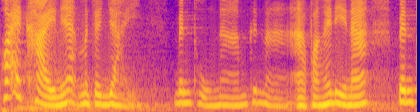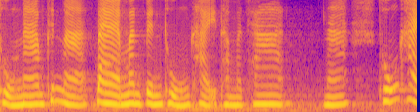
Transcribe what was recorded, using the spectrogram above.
เพราะไอ้ไข่เนี่ยมันจะใหญ่เป็นถุงน้ำขึ้นมาอะฟังให้ดีนะ เป็นถุงน้ำขึ้นมา แต่มันเป็นถุงไข่ธรรมชาตินะถุงไข่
